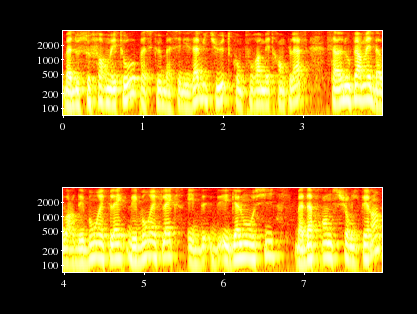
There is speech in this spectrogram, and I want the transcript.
bah, de se former tôt, parce que bah, c'est des habitudes qu'on pourra mettre en place. Ça va nous permettre d'avoir des, bons réflexes, et également aussi bah, d'apprendre sur le terrain.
